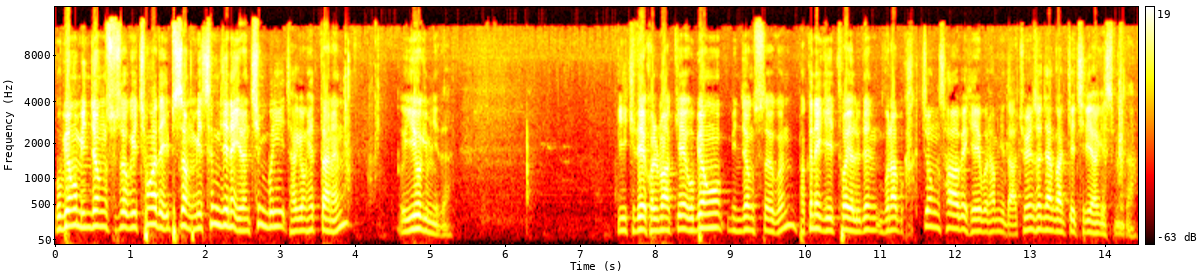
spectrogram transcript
우병우 민정수석의 청와대 입성 및 승진에 이런 친분이 작용했다는 의혹입니다. 이 기대에 걸맞게 우병우 민정수석은 박근혜 게이트와 연루된 문화부 각종 사업에 개입을 합니다. 조현선 장관께 질의하겠습니다.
